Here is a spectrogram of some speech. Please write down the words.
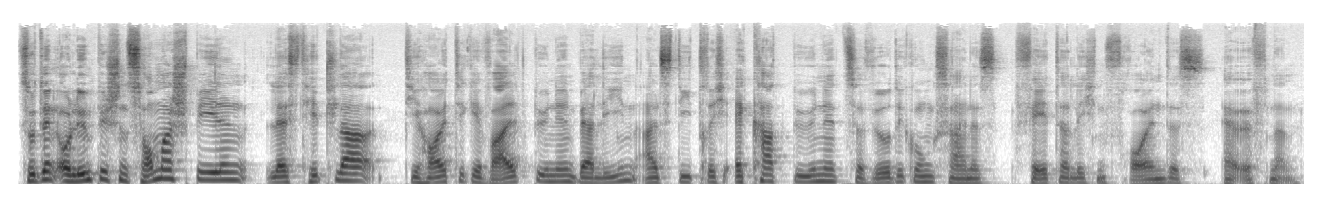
Zu den Olympischen Sommerspielen lässt Hitler die heutige Waldbühne in Berlin als Dietrich-Eckart-Bühne zur Würdigung seines väterlichen Freundes eröffnen.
